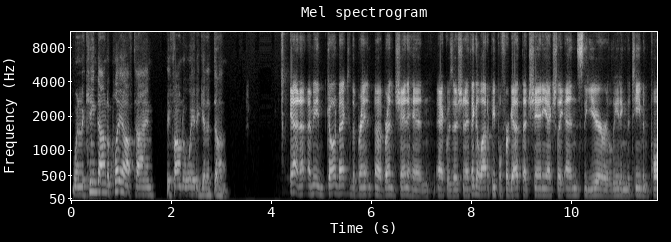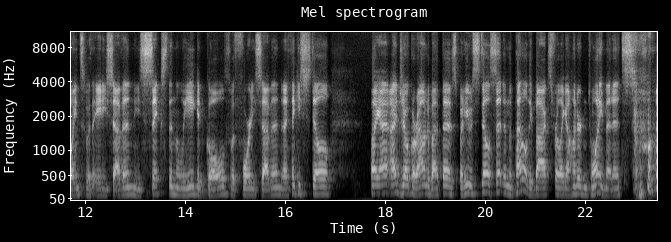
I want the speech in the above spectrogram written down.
when it came down to playoff time, they found a way to get it done. Yeah, and I mean, going back to the uh, Brendan Shanahan acquisition, I think a lot of people forget that Shanny actually ends the year leading the team in points with 87. He's sixth in the league in goals with 47, and I think he's still like I, I joke around about this, but he was still sitting in the penalty box for like 120 minutes.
